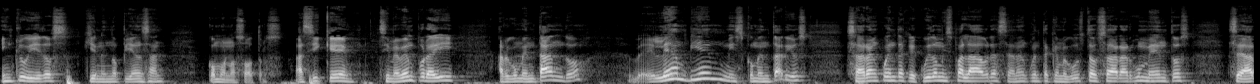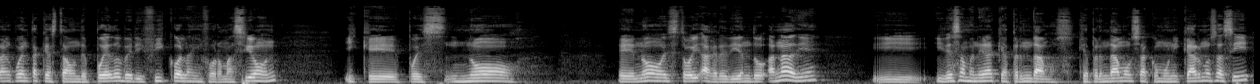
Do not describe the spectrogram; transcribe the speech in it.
incluidos quienes no piensan como nosotros. Así que si me ven por ahí argumentando, lean bien mis comentarios, se darán cuenta que cuido mis palabras, se darán cuenta que me gusta usar argumentos, se darán cuenta que hasta donde puedo verifico la información y que pues no, eh, no estoy agrediendo a nadie y, y de esa manera que aprendamos, que aprendamos a comunicarnos así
